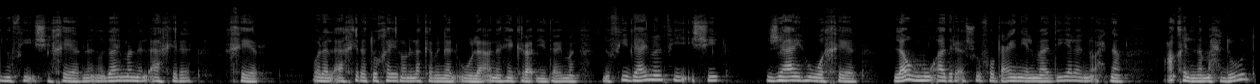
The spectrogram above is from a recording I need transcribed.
إنه في إشي خير لأنه دائما الآخرة خير. ولا الاخره خير لك من الأولى. أنا هيك رأيي دائما إنه في دائما في إشي جاي هو خير. لو مو قادرة أشوفه بعيني المادية لأنه إحنا عقلنا محدود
